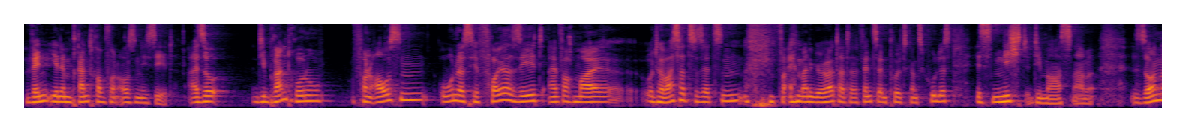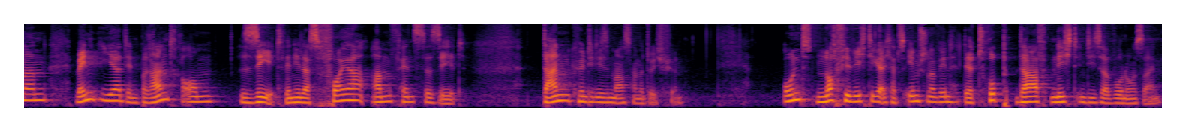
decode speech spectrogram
wenn ihr den Brandraum von außen nicht seht. Also die Brandrodung von außen, ohne dass ihr Feuer seht, einfach mal unter Wasser zu setzen, weil man gehört hat, der Fensterimpuls ganz cool ist, ist nicht die Maßnahme. Sondern wenn ihr den Brandraum seht, wenn ihr das Feuer am Fenster seht, dann könnt ihr diese Maßnahme durchführen. Und noch viel wichtiger, ich habe es eben schon erwähnt, der Trupp darf nicht in dieser Wohnung sein.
